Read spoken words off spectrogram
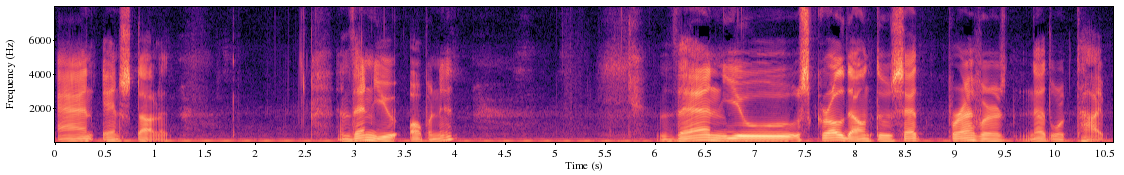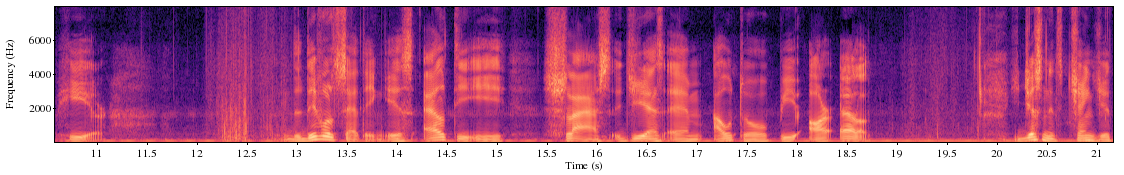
and install it. And then you open it. Then you scroll down to set preferred network type here. The default setting is LTE slash GSM Auto PRL. You just need to change it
